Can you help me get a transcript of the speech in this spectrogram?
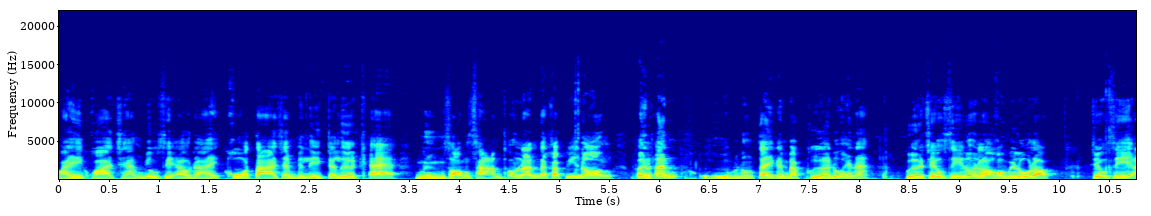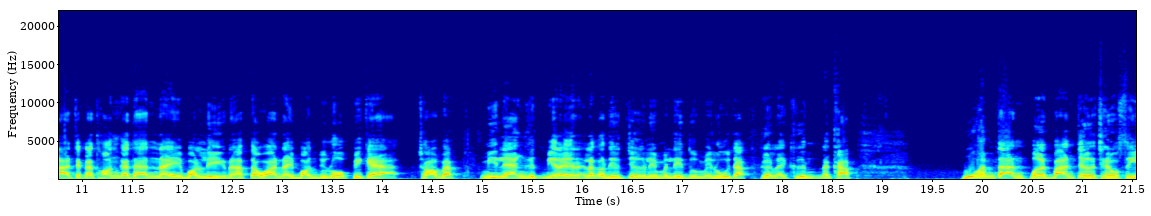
ไปคว้าแชมป์ UCL ได้ โคต้าแชมเปี้ยนลีกจะเหลือแค่ 1 2 3 เท่านั้นนะครับพี่น้อง เพราะฉะนั้น โอ้โห มันต้องเตะกันแบบเผื่อด้วยนะ เผื่อเชลซีด้วยเราเขาไม่รู้หรอก เชลซีอาจจะกระท่อนกระแท่นในบอลลีกนะครับ แต่ว่าในบอลยุโรปพี่แกชอบแบบมีแรงฮึดมีอะไรเนี่ยแล้วก็เดี๋ยวเจอเรอัลมาดริดด้วยไม่รู้จะเกิดอะไรขึ้นนะครับ วูแฮมตันเปิดบ้านเจอเชลซี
